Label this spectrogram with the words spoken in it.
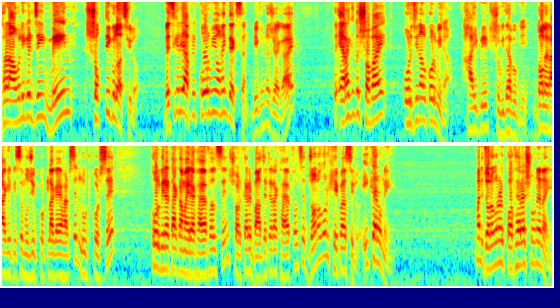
ধরেন আওয়ামী লীগের যেই মেইন শক্তিগুলো ছিল বেসিক্যালি আপনি কর্মী অনেক দেখছেন বিভিন্ন জায়গায়, তো এরা কিন্তু সবাই অরিজিনাল কর্মী না। হাইব্রিড সুবিধাভোগী। দলের আগে পিছে মুজিব কোট লাগায় হাঁটছে, লুট করছে, কর্মীরা টাকা মাইরা খায়া ফেলছে, সরকারের বাজেটেরা খায়া ফেলছে, জনগণ খেপা ছিল। এই কারণেই মানে জনগণের কথা এরা শুনে নাই।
